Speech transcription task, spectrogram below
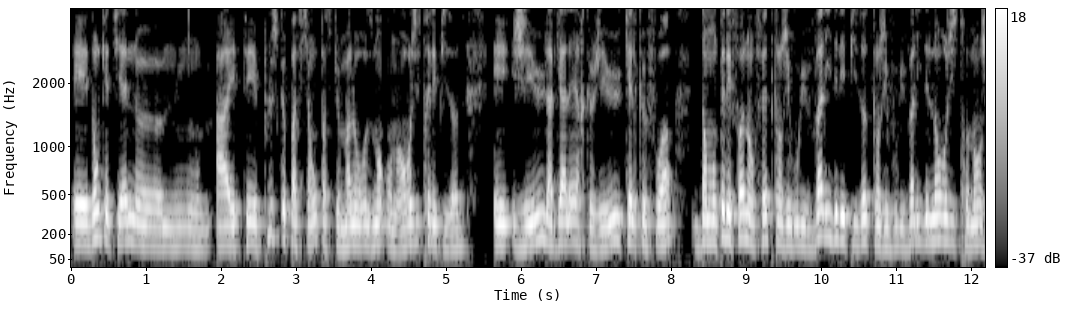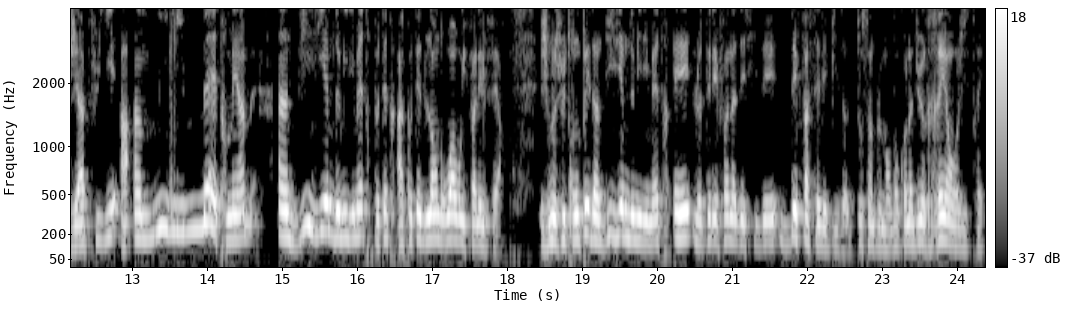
Et donc Étienne euh, a été plus que patient parce que malheureusement, on a enregistré l'épisode et j'ai eu la galère que j'ai eu quelques fois dans mon téléphone en fait quand j'ai voulu valider l'épisode, quand j'ai voulu valider l'enregistrement, j'ai appuyé à un millimètre, mais un, un dixième de millimètre peut-être à côté de l'endroit où il fallait le faire. Je me suis trompé d'un dixième de millimètre et le téléphone a décidé d'effacer l'épisode, tout simplement. Donc on a dû réenregistrer.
